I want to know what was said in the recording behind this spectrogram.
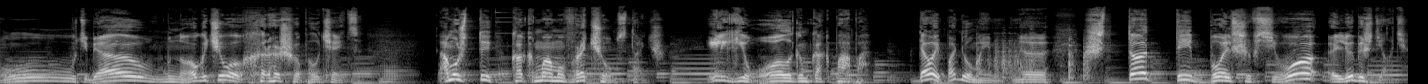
Ну, у тебя много чего хорошо получается А может ты, как мама, врачом станешь? Или геологом, как папа? Давай подумаем, э, что ты больше всего любишь делать?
